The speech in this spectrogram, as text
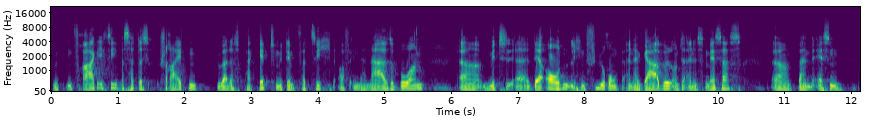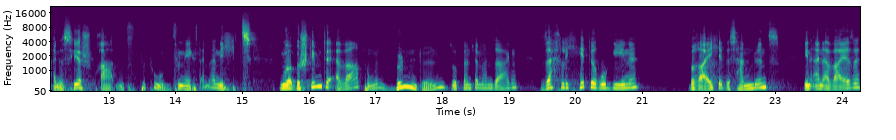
Nun frage ich Sie, was hat das Schreiten über das Parkett mit dem Verzicht auf in der Nase bohren, äh, mit äh, der ordentlichen Führung einer Gabel und eines Messers äh, beim Essen eines Hirschbratens zu tun? Zunächst einmal nichts. Nur bestimmte Erwartungen bündeln, so könnte man sagen, sachlich heterogene Bereiche des Handelns in einer Weise,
